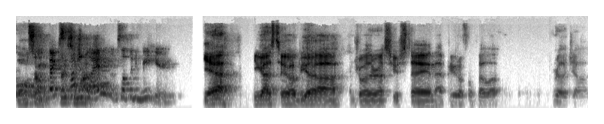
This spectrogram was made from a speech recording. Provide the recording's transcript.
Awesome. Thanks, Thanks so much, Clay. It was lovely to meet you. Yeah. You guys too. Hope you uh, enjoy the rest of your stay in that beautiful villa. Really jealous.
